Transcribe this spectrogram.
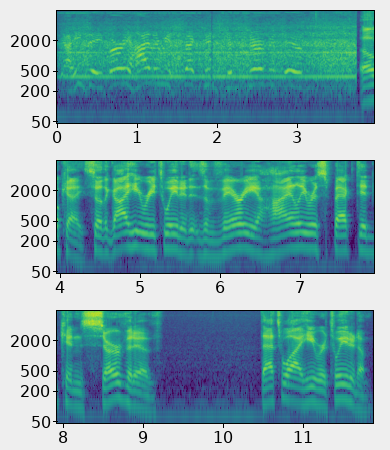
Yeah, he's a very highly respected conservative. Okay, so the guy he retweeted is a very highly respected conservative. That's why he retweeted him.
